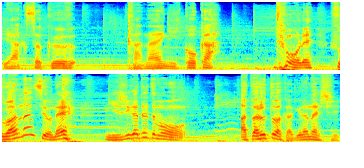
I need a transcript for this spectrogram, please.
約束叶えに行こうか。でも俺不安なんすよね。虹が出ても当たるとは限らないし。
